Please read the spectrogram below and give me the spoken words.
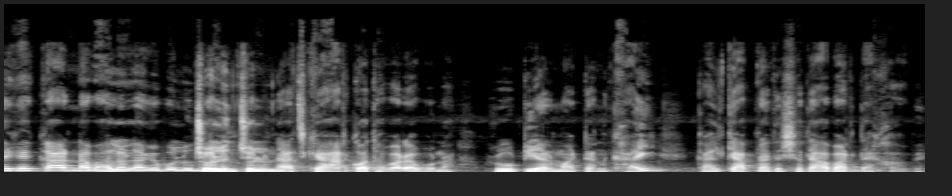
দেখে কার না ভালো লাগে বলুন চলুন চলুন আজকে আর কথা বাড়াবো না। রুটি আর মাটন খাই। কালকে আপনাদের সাথে আবার দেখা হবে।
